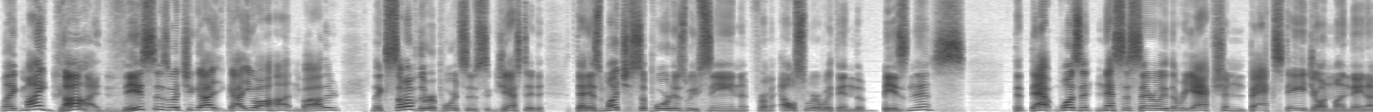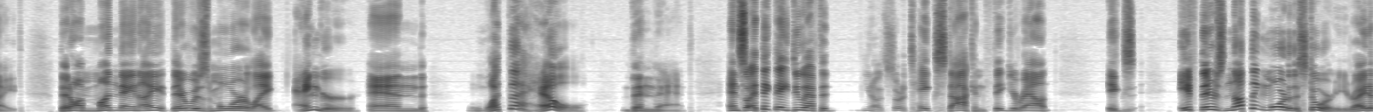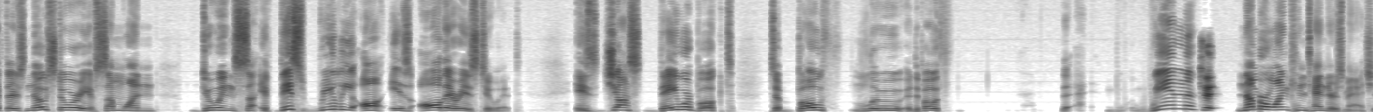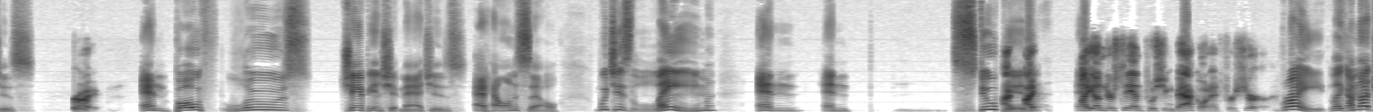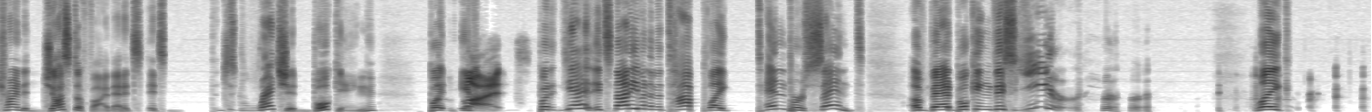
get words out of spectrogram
Like my God, this is what you got got you all hot and bothered. Like some of the reports have suggested that as much support as we've seen from elsewhere within the business, that that wasn't necessarily the reaction backstage on Monday night. That on Monday night there was more like anger and what the hell than that. And so I think they do have to, you know, sort of take stock and figure out ex- if there's nothing more to the story, right? If there's no story of someone doing some, if this really all is all there is to it, is just they were booked to both lose, to both win To- number one contenders matches Right. and both lose championship matches at Hell in a Cell, which is lame and and stupid. I- I and- understand pushing back on it for sure. Right. Like I'm not trying to justify that. It's it's just wretched booking. But if, But but yeah, it's not even in the top like 10% of bad booking this year. like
